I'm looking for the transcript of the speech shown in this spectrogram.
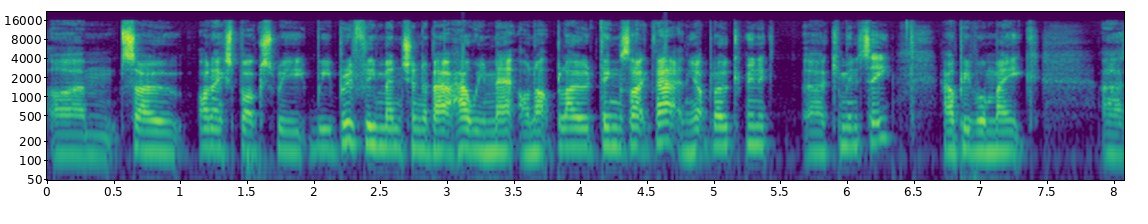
Um, so on Xbox, we, we briefly mentioned about how we met on Upload, things like that, and the Upload communi- uh, community, how people make uh,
